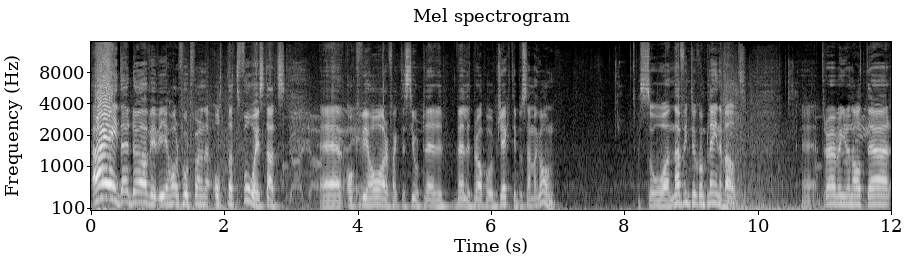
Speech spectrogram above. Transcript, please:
Nej, där dör vi. Vi har fortfarande 8-2 i stats. Uh, och vi har faktiskt gjort det väldigt bra på Objective på samma gång. Så, nothing to complain about. Eh, dra över en granat där.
